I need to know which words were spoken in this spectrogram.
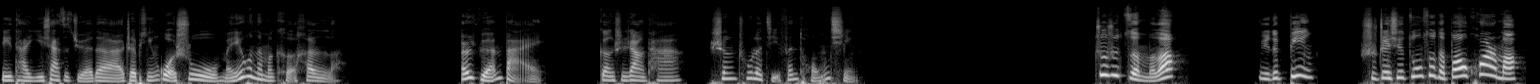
丽塔一下子觉得这苹果树没有那么可恨了，而圆柏更是让她生出了几分同情。这是怎么了？你的病是这些棕色的包块吗？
